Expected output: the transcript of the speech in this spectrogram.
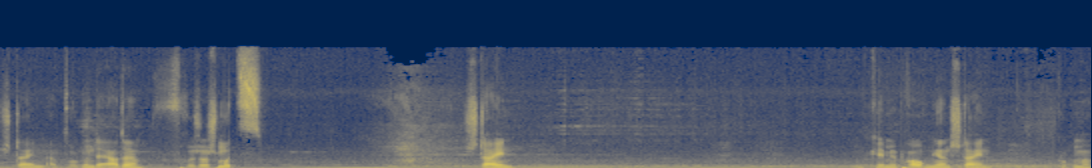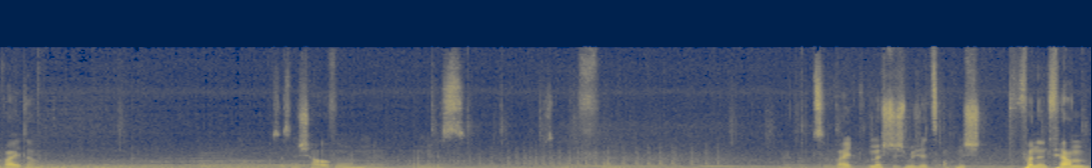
Steinabdruck in der Erde. Frischer Schmutz. Stein. Okay, wir brauchen hier einen Stein. Gucken wir weiter. Ist das eine Schaufel? Nee, ist umgefallen. Ja gut, so weit möchte ich mich jetzt auch nicht von entfernen.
